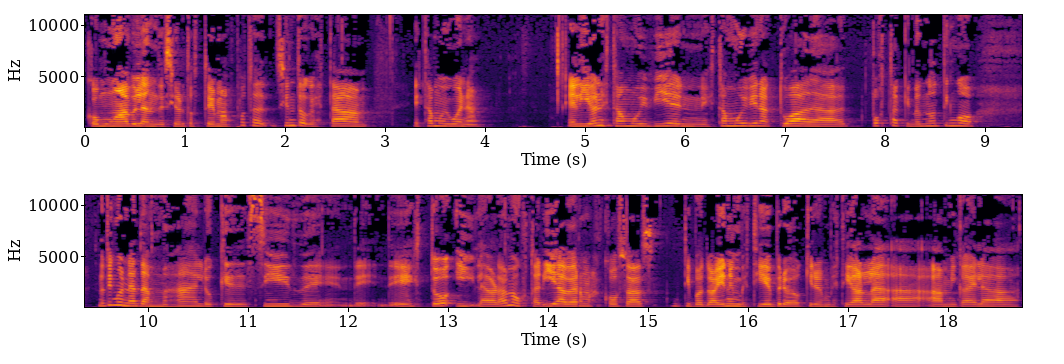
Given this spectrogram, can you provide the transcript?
cómo hablan de ciertos temas. siento que está, está muy buena. El guion está muy bien, está muy bien actuada. Posta que no, no tengo no tengo nada malo que decir de, de, esto y la verdad me gustaría ver más cosas, tipo todavía no investigué, pero quiero investigarla a, a Micaela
